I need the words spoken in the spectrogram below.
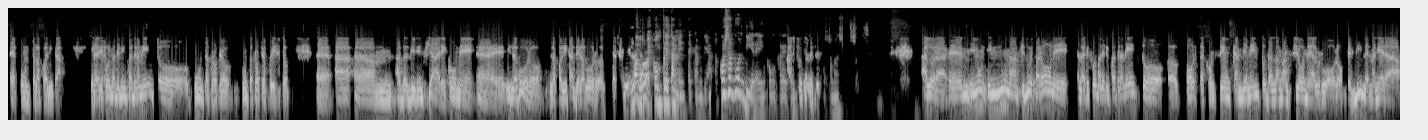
è appunto la qualità. E la riforma dell'inquadramento punta proprio, punta proprio a questo, eh, a, um, ad evidenziare come eh, il lavoro, la qualità del lavoro... Il lavoro è completamente cambiato. Cosa vuol dire in concreto? Assolutamente. Allora, ehm, in, un, in, una, anzi due parole, la riforma dell'inquadramento eh, porta con sé un cambiamento dalla mansione al ruolo. Per dirla in maniera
